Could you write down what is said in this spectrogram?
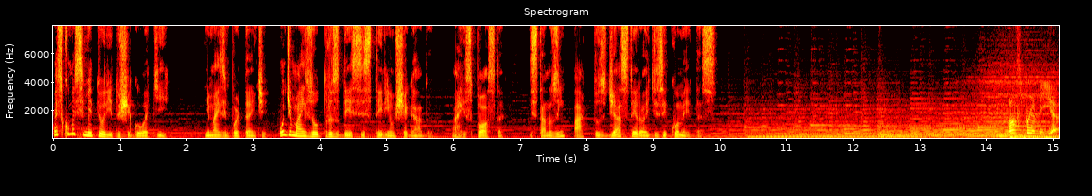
Mas como esse meteorito chegou aqui? E mais importante, onde mais outros desses teriam chegado? A resposta está nos impactos de asteroides e cometas. Panspermia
